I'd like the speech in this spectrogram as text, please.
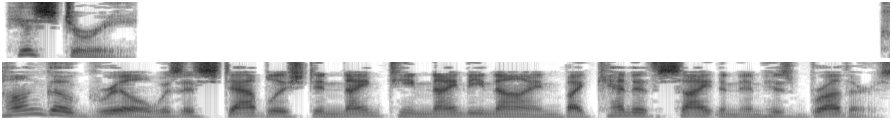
History Congo Grill was established in 1999 by Kenneth Seiton and his brothers.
